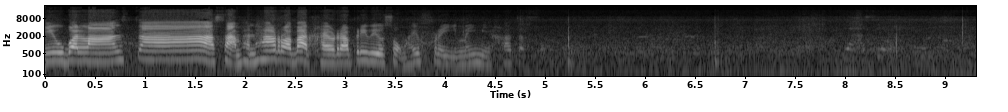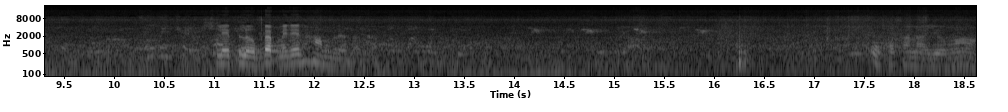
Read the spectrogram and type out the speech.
New Balance จ้า 3,500 บาท ใครรับรีวิวส่งให้ฟรีไม่มีค่าจัดส่ง เล็บเลิฟแบบไม่ได้ทำเลยนะโอ้โฆษณาเยอะมาก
